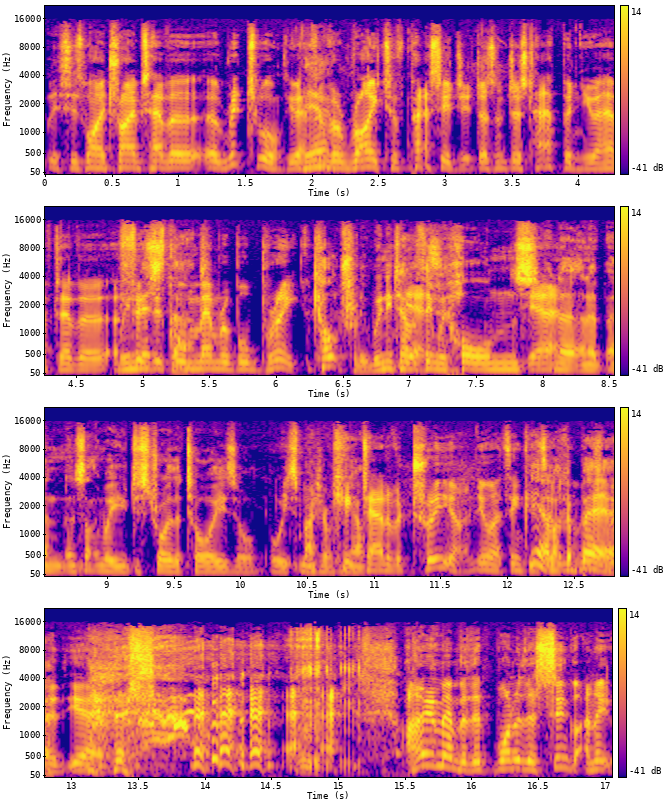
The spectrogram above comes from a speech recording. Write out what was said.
This is why tribes have a, a ritual. You have Yeah. to have a rite of passage. It doesn't just happen. You have to have a, a physical, memorable break. Culturally, we need to have Yes. a thing with horns Yeah. and, a, and, a, and, something where you destroy the toys or, or we smash everything Kicked up. out of a tree, aren't you? I think. Yeah, it's like a bear. Yeah. I remember that one of the single, and, it,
